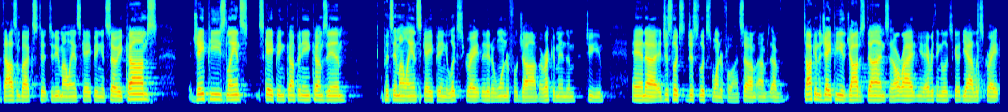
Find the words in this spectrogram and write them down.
A thousand bucks to, to do my landscaping. And so he comes, JP's landscaping company comes in, puts in my landscaping. It looks great. They did a wonderful job. I recommend them to you. And uh, it just looks just looks wonderful. And so I'm, I'm, I'm talking to JP. The job's done. Said, all right, you know, everything looks good. Yeah, it looks great.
